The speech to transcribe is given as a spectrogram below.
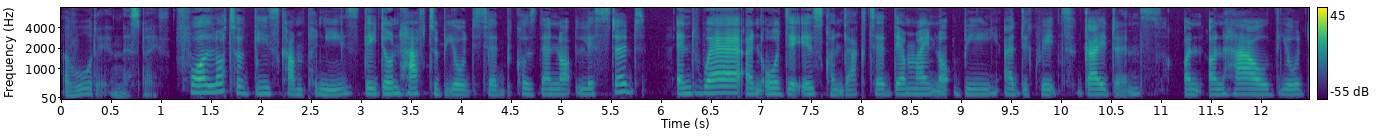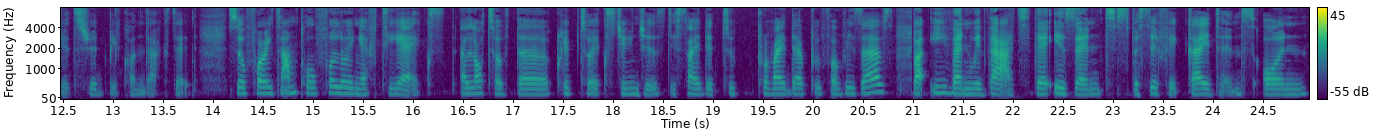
of audit in this space? For a lot of these companies, they don't have to be audited because they're not listed. And where an audit is conducted, there might not be adequate guidance on, on how the audits should be conducted. So, for example, following FTX, a lot of the crypto exchanges decided to provide their proof of reserves. But even with that, there isn't specific guidance on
